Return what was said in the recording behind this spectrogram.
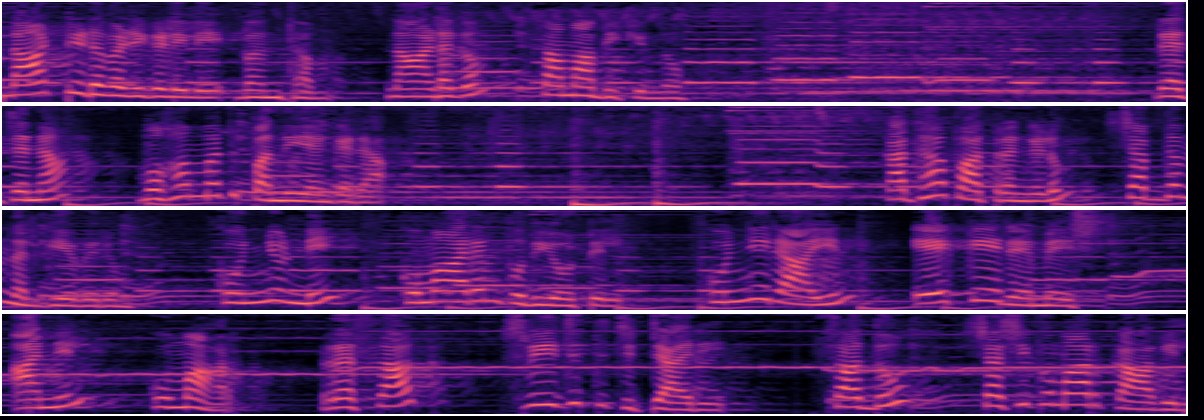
നാട്ടിടവഴികളിലെ ബന്ധം നാടകം സമാപിക്കുന്നു. രചന മുഹമ്മദ് പന്നിയങ്കര. കഥാപാത്രങ്ങളും ശബ്ദം നൽകിയവരും Kunhunni Kumaran Puthiyottil Kunhirayin A K Ramesh Anil Kumar Razak Sreejith Chittari Sadu Sasikumar Kavil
